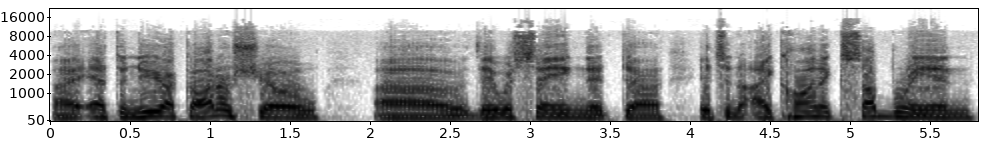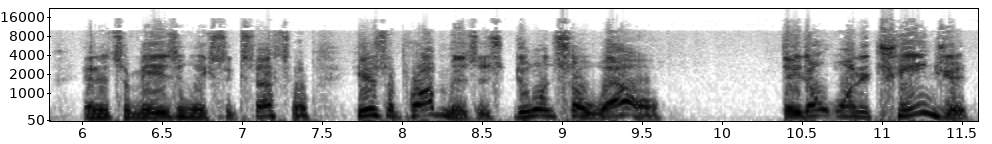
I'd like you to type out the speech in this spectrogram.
Uh, at the New York Auto Show, uh, they were saying that uh, it's an iconic sub-brand and it's amazingly successful. Here's the problem: is it's doing so well, they don't want to change it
